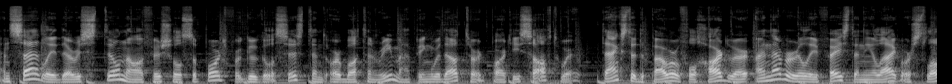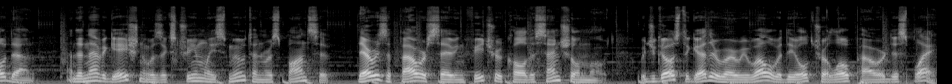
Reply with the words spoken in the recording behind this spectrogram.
And sadly there is still no official support for Google Assistant or button remapping without third-party software. Thanks to the powerful hardware I never really faced any lag or slowdown, and the navigation was extremely smooth and responsive. There is a power saving feature called Essential Mode, which goes together very well with the ultra low power display.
